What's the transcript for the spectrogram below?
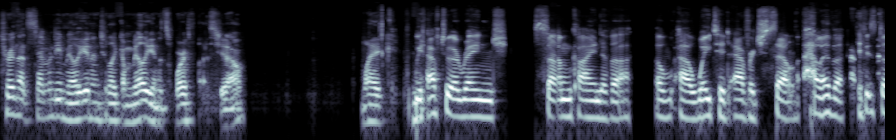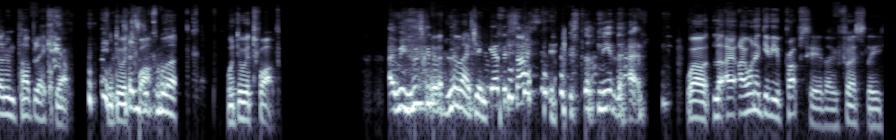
turn that seventy million into like a million, it's worthless. You know, like We'd have to arrange some kind of a, a, a weighted average sell. However, if it's done in public, Yeah. We'll do a it TWAP. work. We'll do a TWAP. I mean, who's gonna who's Imagine. the other side? you still need that. Well, look, I, I want to give you props here, though. Firstly,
